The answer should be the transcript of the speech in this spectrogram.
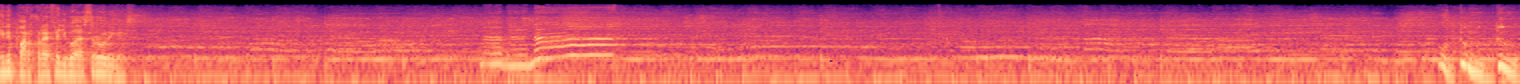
Ini part refnya juga seru nih guys. Uh, dung, dung.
